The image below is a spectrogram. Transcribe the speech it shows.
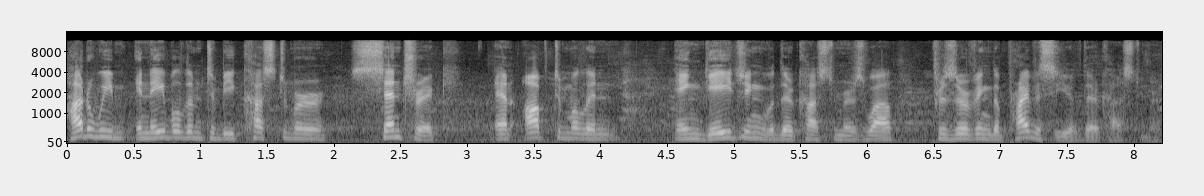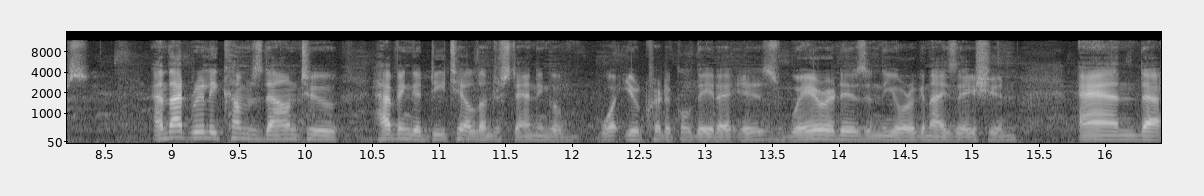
how do we enable them to be customer centric and optimal in engaging with their customers while preserving the privacy of their customers? And that really comes down to having a detailed understanding of what your critical data is, where it is in the organization, and uh,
